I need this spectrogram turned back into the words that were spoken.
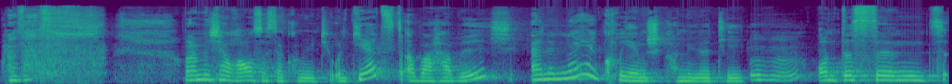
Und dann, war, und dann bin ich auch raus aus der Community. Und jetzt aber habe ich eine neue koreanische Community. Und das sind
